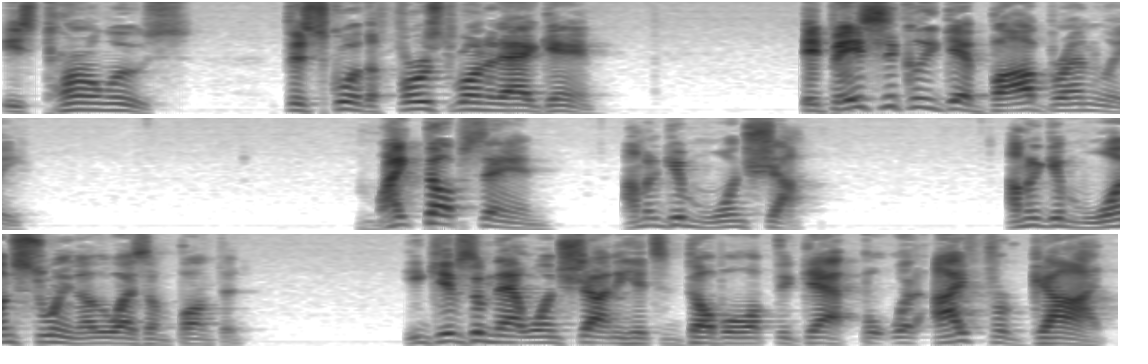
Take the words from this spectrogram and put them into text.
is turned loose to score the first run of that game. They basically get Bob Brenly mic'd up saying, I'm going to give him one shot. I'm going to give him one swing, otherwise I'm bunted. He gives him that one shot and he hits a double up the gap. But what I forgot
